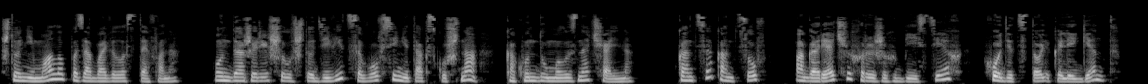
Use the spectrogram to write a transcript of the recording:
что немало позабавило Стефана. Он даже решил, что девица вовсе не так скучна, как он думал изначально. В конце концов, о горячих рыжих бестиях ходит столько легенд.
